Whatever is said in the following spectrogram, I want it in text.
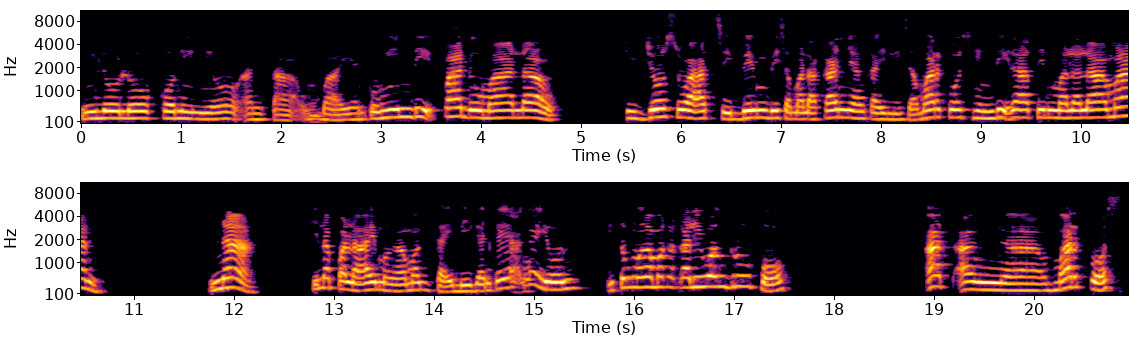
Niloloko ninyo ang taong bayan. Kung hindi pa dumalaw si Joshua at si Bimbi sa Malacanang kay Lisa Marcos, hindi natin malalaman na sila pala ay mga magkaibigan. Kaya ngayon, itong mga makakaliwang grupo at ang uh, Marcos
